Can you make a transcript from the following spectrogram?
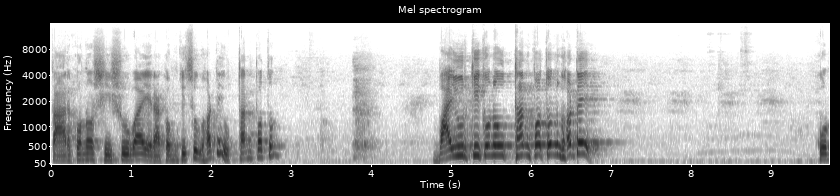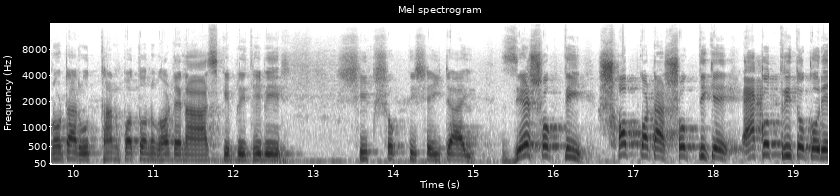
তার কোনো শিশু বা এরকম কিছু ঘটে উত্থান পতন? বায়ুর কি কোনো উত্থান পতন ঘটে? কোনোটার উত্থান পতন ঘটে না আজকে পৃথিবীর শিব শক্তি সেইটাই? যে শক্তি সবকটা শক্তিকে একত্রিত করে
